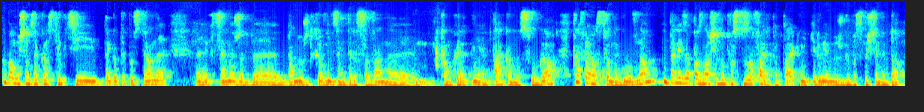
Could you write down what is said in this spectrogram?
no bo myśląc o konstrukcji tego typu strony, e, chcemy, żeby dany użytkownik zainteresowany konkretnie taką usługą trafiał na stronę główną i dalej zapoznał się po prostu z ofertą, tak? Nie kierujemy już go bezpośrednio do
